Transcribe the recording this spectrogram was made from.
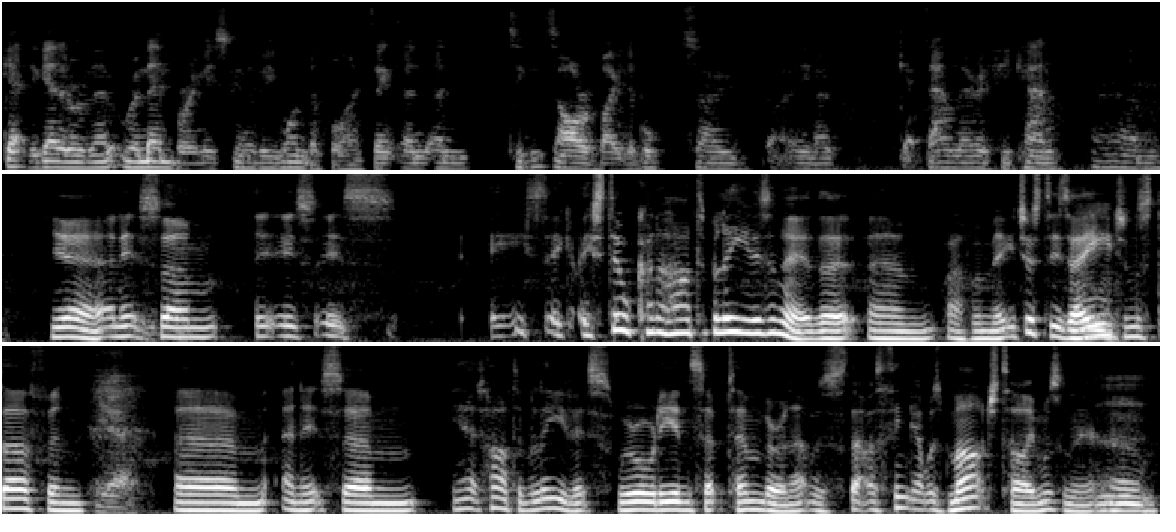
get together and rem- remember him is going to be wonderful, I think, and and tickets are available, so uh, you know get down there if you can. Um, yeah, and it's um, it's it's it's it's still kind of hard to believe, isn't it? That um, it's just his mm. age mm. and stuff, and yeah, um, and it's um, yeah, it's hard to believe. It's we're already in September, and that was that was I think that was March time, wasn't it? Mm. Um,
